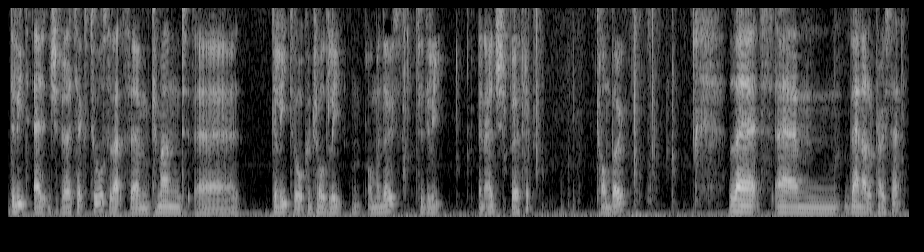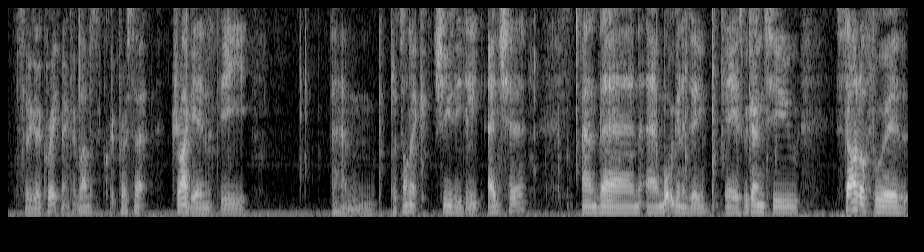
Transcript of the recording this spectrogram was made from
delete edge vertex tool, so that's um, command uh, delete or control delete on Windows to delete an edge vertex combo. Let's um, then add a proset. So we go create mainframe labs, create proset, drag in the um, platonic choosy delete edge here. And then um, what we're going to do is we're going to start off with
